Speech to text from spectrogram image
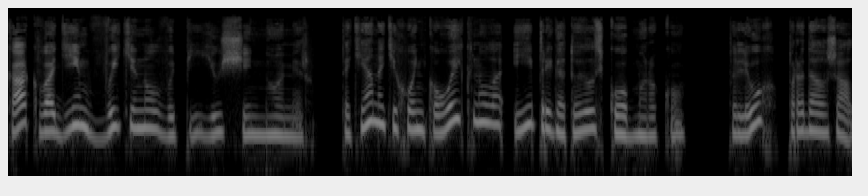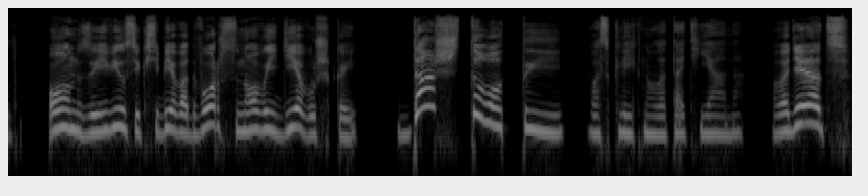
как Вадим выкинул вопиющий номер. Татьяна тихонько ойкнула и приготовилась к обмороку. Плюх продолжал. Он заявился к себе во двор с новой девушкой. «Да что ты!» — воскликнула Татьяна. «Молодец!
